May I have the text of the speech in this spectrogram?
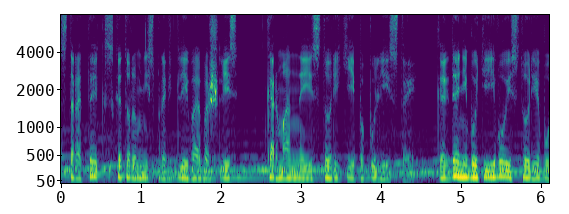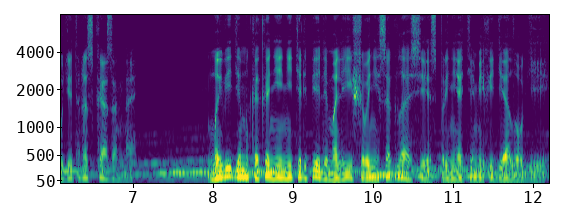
стратег, с которым несправедливо обошлись карманные историки и популисты. Когда-нибудь и его история будет рассказана. Мы видим, как они не терпели малейшего несогласия с принятием их идеологии,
